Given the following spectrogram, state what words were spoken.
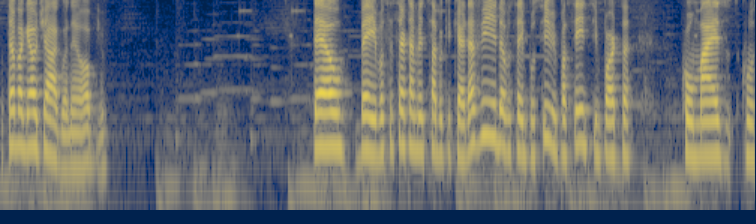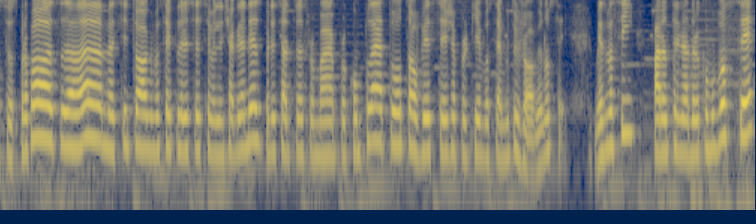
O Theo vai ganhar o de água, né? Óbvio. Theo, bem, você certamente sabe o que quer da vida. Você é impossível, impaciente, se importa com mais com seus propósitos, ah, mas sinto algo em você que poderia ser semelhante à grandeza, poderia se transformar por completo, ou talvez seja porque você é muito jovem, eu não sei. Mesmo assim, para um treinador como você,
